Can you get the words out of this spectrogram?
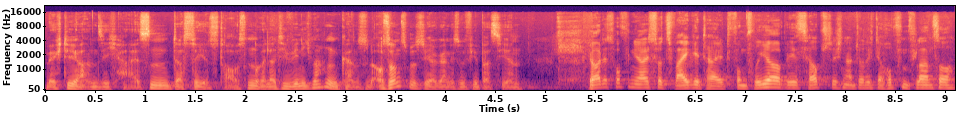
möchte ja an sich heißen, dass du jetzt draußen relativ wenig machen kannst. Und auch sonst müsste ja gar nicht so viel passieren. Ja, das Hopfenjahr ist so zweigeteilt. Vom Frühjahr bis Herbst ist natürlich der Hopfenpflanzer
